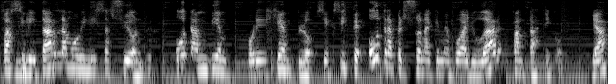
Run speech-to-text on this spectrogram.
facilitar la movilización, o también, por ejemplo, si existe otra persona que me pueda ayudar, fantástico, ¿ya?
